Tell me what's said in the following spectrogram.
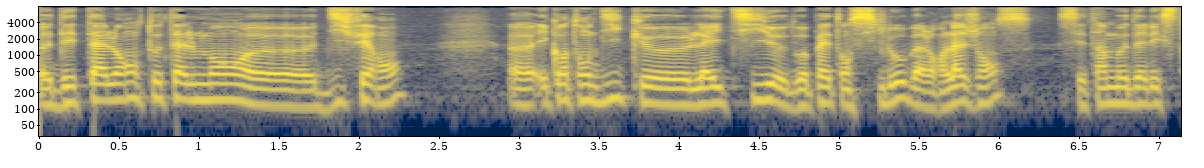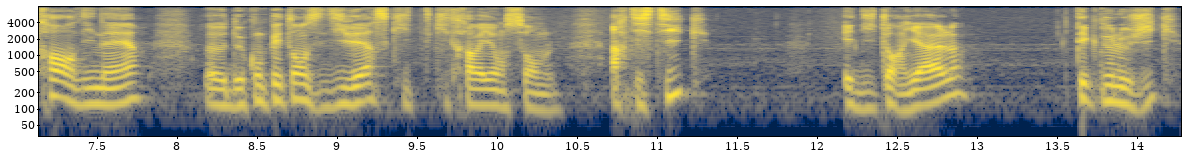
euh, des talents totalement euh, différents. Euh, et quand on dit que l'IT ne doit pas être en silo, bah alors l'agence, c'est un modèle extraordinaire de compétences diverses qui, travaillent ensemble. Artistique, éditorial, technologique.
